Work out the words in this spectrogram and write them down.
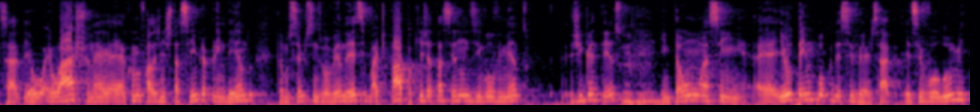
sabe? Eu, eu acho, né? É como eu falo, a gente está sempre aprendendo, estamos sempre se desenvolvendo. Esse bate-papo aqui já está sendo um desenvolvimento gigantesco. Uhum. Então, assim, é, eu tenho um pouco desse ver, sabe? Esse volume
